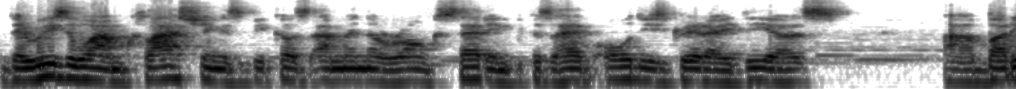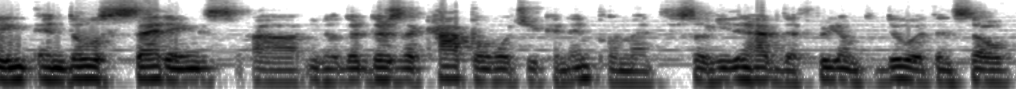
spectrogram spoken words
the reason why I'm clashing is because I'm in the wrong setting because I have all these great ideas uh, but in, in those settings, uh, you know, there, there's a cap on what you can implement. So he didn't have the freedom to do it, and so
